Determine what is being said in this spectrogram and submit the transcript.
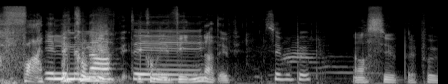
fan! Vi kommer, ju, Illuminati. vi kommer ju vinna typ Superpoop. Ja, superpoo.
